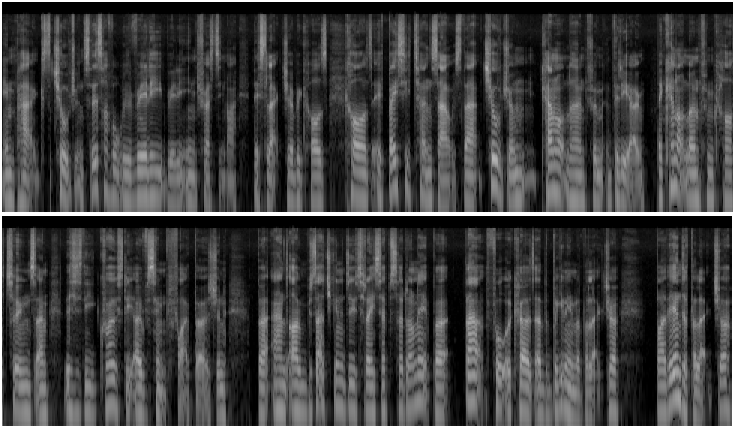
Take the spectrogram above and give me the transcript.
impacts children. So this I thought was really, really interesting, like, this lecture, because, because it basically turns out that children cannot learn from video. They cannot learn from cartoons, and this is the grossly oversimplified version but and I was actually going to do today's episode on it, but that thought occurred at the beginning of the lecture. By the end of the lecture,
